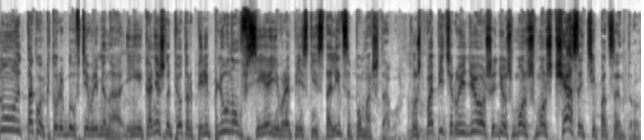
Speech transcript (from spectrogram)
Ну, такой, который был в те времена. И, конечно, Петр переплюнул все европейские столицы по масштабу. Потому что по Питеру идешь, идешь, можешь, можешь час идти по центру.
